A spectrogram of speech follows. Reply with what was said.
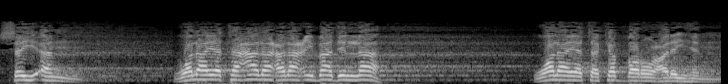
شيئا ولا يتعالى على عباد الله ولا يتكبر عليهم.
